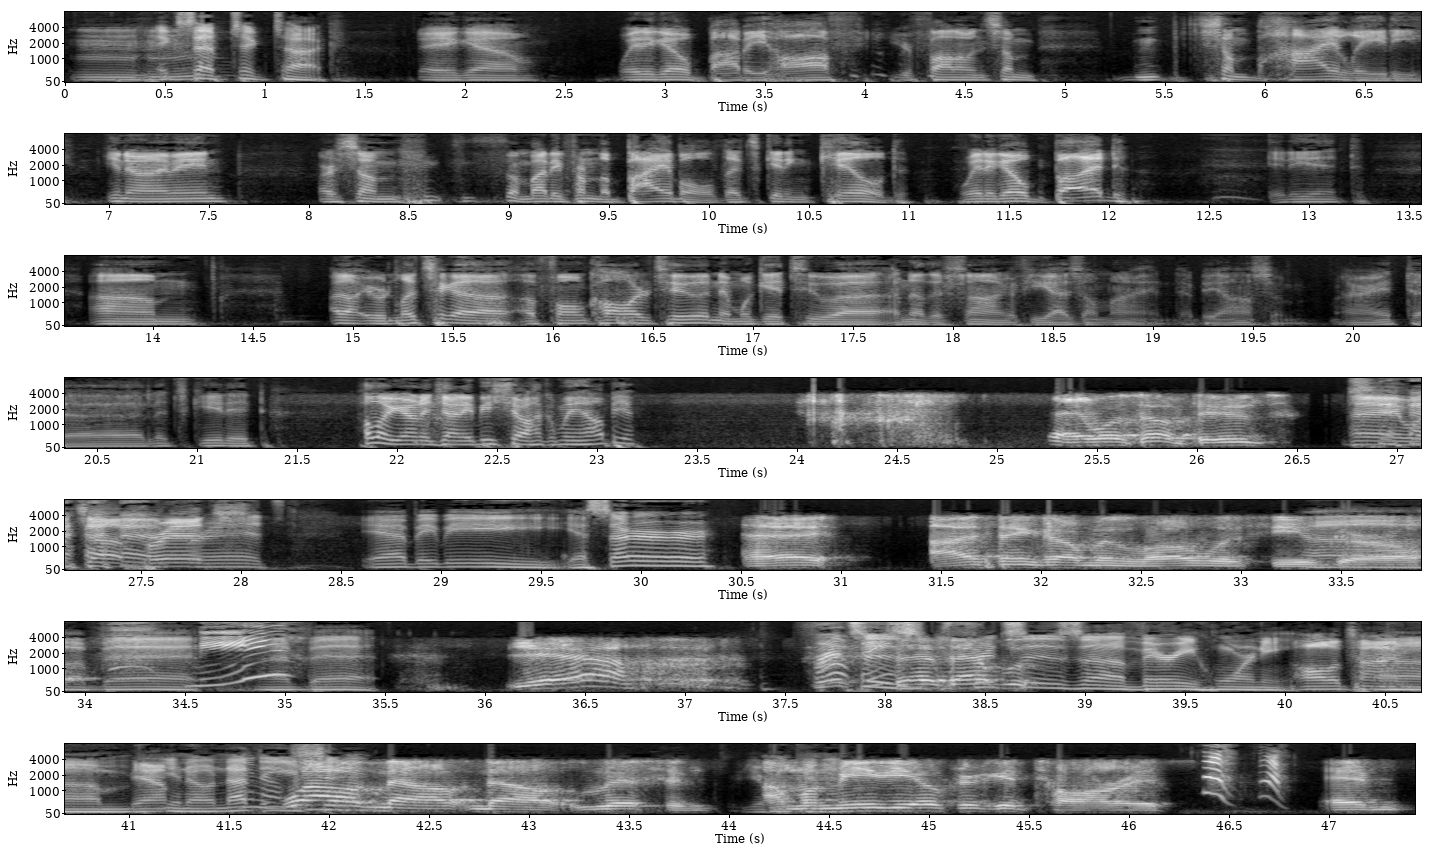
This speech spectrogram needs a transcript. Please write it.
Mhm. Except TikTok. There you go. Way to go, Bobby Hoff. You're following some some high lady. You know what I mean? Or some somebody from the Bible that's getting killed. Way to go, bud. Idiot. Um, uh, let's take a, a phone call or two, and then we'll get to uh, another song if you guys don't mind. That'd be awesome. All right, uh, let's get it. Hello, you're on the Johnny B Show. How can we help you? Hey, what's up, dudes? Hey, what's up, Fritz? Yeah, baby. Yes, sir. Hey, I think I'm in love with you, Oh, I girl. bet. Me? I bet. Yeah. Fritz is That- that Fritz was- is uh, very horny All the time. Um, Yeah. you know, not that you Well, should. no, no. Listen, You're I'm a okay. mediocre guitarist, and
